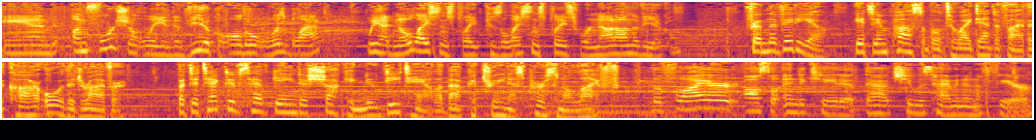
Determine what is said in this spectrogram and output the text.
and unfortunately, the vehicle, although it was black, we had no license plate because the license plates were not on the vehicle. From the video, it's impossible to identify the car or the driver. But detectives have gained a shocking new detail about Katrina's personal life. The flyer also indicated that she was having an affair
